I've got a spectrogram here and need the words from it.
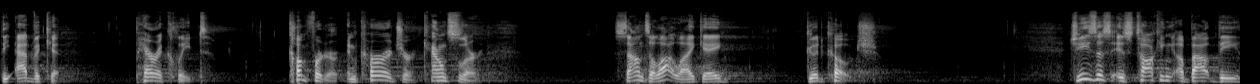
The advocate, paraclete, comforter, encourager, counselor sounds a lot like a good coach. Jesus is talking about the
